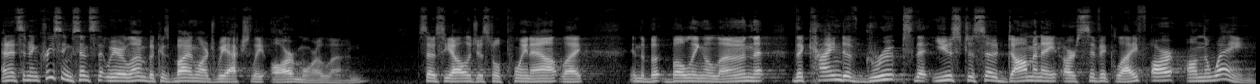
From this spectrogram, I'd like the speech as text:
And it's an increasing sense that we are alone because by and large we actually are more alone. Sociologists will point out, like, in the book Bowling Alone that the kind of groups that used to so dominate our civic life are on the wane.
